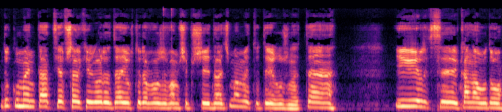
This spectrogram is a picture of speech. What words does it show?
Dokumentacja wszelkiego rodzaju, która może Wam się przydać. Mamy tutaj różne te. IRC, kanał do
